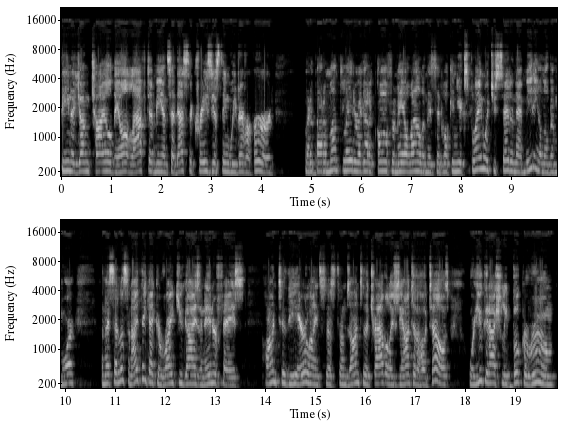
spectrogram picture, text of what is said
being a young child, they all laughed at me and said, That's the craziest thing we've ever heard. But about a month later, I got a call from AOL and they said, Well, can you explain what you said in that meeting a little bit more? And I said, Listen, I think I could write you guys an interface onto the airline systems, onto the travel agency, onto the hotels, where you could actually book a room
